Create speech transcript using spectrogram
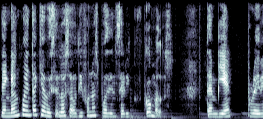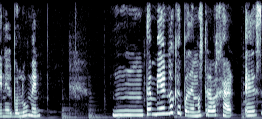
Tenga en cuenta que a veces los audífonos pueden ser incómodos. También prueben el volumen. Mm, también lo que podemos trabajar es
